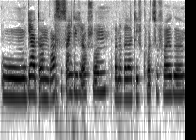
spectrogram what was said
Und ja, dann war es eigentlich auch schon. War eine relativ kurze Folge.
